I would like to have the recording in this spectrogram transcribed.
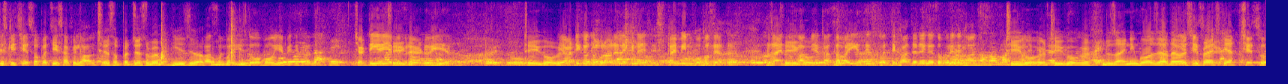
इसकी छः सौ पच्चीस है फ़िलहाल। छः सौ पच्चीस रुपये में ये चीज़ आपको मिलेगी। मिल दो बहु ये भी दिखा दें। चट्टी है ये ब्रांड हुई है। ठीक हो गया। आर्टिकल तो पुराने लेकिन इस टाइम इन बहुत ज़्यादा है। डिज़ाइन तो हो काफ़ी है। कासम भाई दिख- दिखाते रहेंगे तो पूरी दिखा ठीक हो गया ठीक हो। गया। डिज़ाइनिंग बहुत ज़्यादा है और इसकी प्राइस क्या? है छः सौ।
